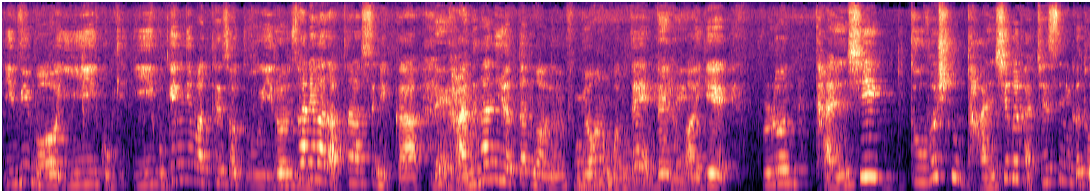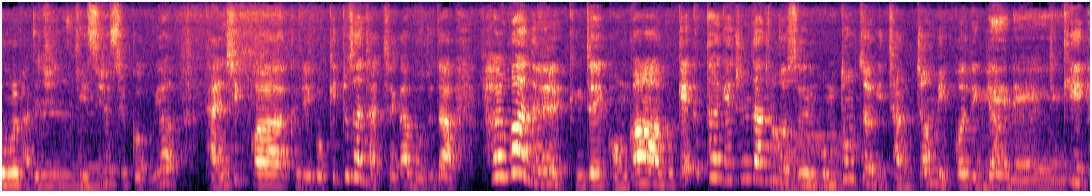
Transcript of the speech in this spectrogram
이미 뭐 이 고객 이 고객님한테서도 이런 음. 사례가 나타났으니까 네. 가능한 일이었던 거는 분명한 어, 건데 네네. 어, 이게 물론 단식도 훨씬 단식을 같이 했으니까 도움을 받으실 음. 수 있으셨을 거고요. 단식과 그리고 키토산 자체가 모두 다 혈관을 굉장히 건강하고 깨끗하게 해준다는 것은 아. 공통적인 장점이 있거든요. 네네. 특히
